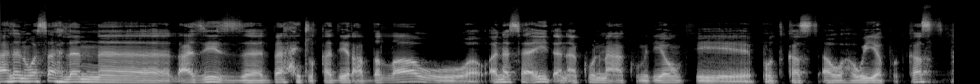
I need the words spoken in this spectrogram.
أهلا وسهلا آه، العزيز الباحث القدير عبد الله وأنا سعيد أن أكون معكم اليوم في بودكاست أو هوية بودكاست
